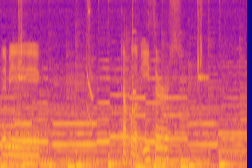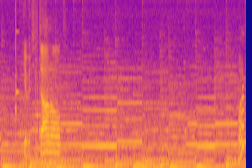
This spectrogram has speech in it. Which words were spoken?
Maybe a couple of ethers. Give it to Donald. What?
